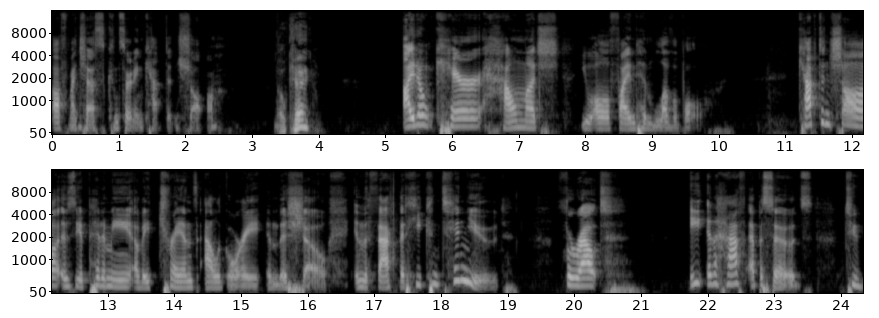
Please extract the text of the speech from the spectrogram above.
off my chest concerning Captain Shaw. Okay. I don't care how much you all find him lovable. Captain Shaw is the epitome of a trans allegory in this show, in the fact that he continued throughout eight and a half episodes to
